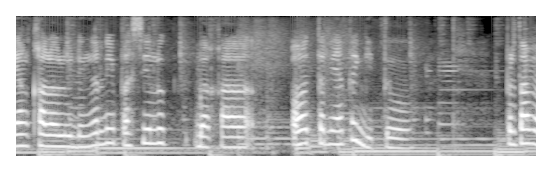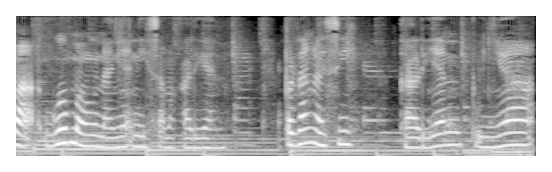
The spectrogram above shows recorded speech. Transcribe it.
yang kalau lu denger nih pasti lu bakal oh ternyata gitu. Pertama, gue mau nanya nih sama kalian. Pernah gak sih kalian punya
